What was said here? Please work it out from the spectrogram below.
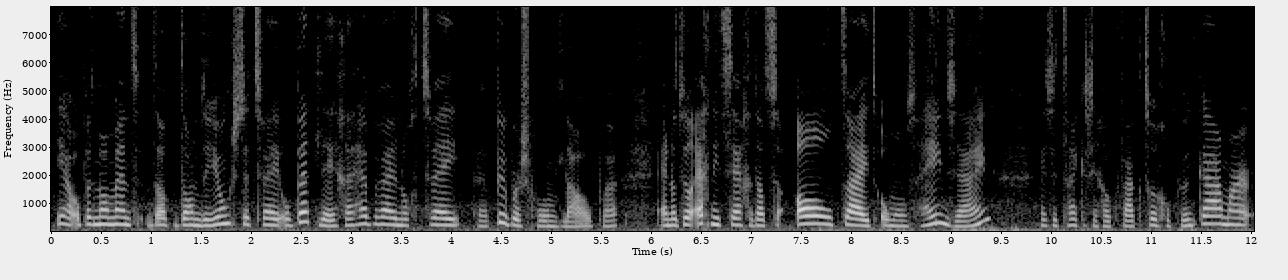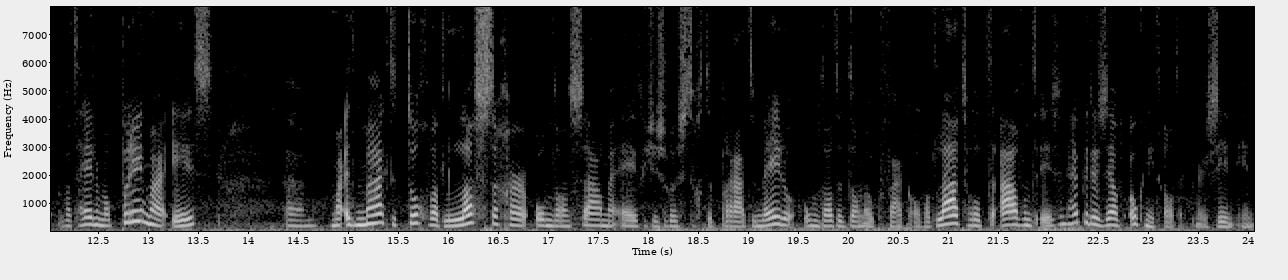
ja, op het moment dat dan de jongste twee op bed liggen, hebben wij nog twee uh, pubers rondlopen. En dat wil echt niet zeggen dat ze altijd om ons heen zijn. En ze trekken zich ook vaak terug op hun kamer, wat helemaal prima is. Um, maar het maakt het toch wat lastiger om dan samen eventjes rustig te praten. Mede omdat het dan ook vaak al wat later op de avond is. En heb je er zelf ook niet altijd meer zin in.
